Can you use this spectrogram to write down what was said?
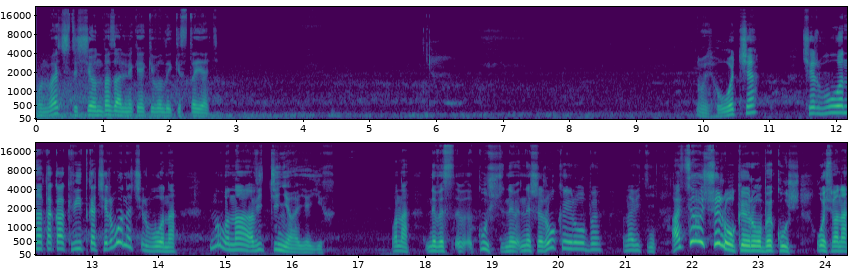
Вон, бачите, ще он базальники, які великі стоять. Ось гоча червона, така квітка, червона-червона. Ну, вона відтіняє їх. Вона не вис... е, кущ не, не широкий робить, вона відтіняє. А ця ось широкий робить кущ. Ось вона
